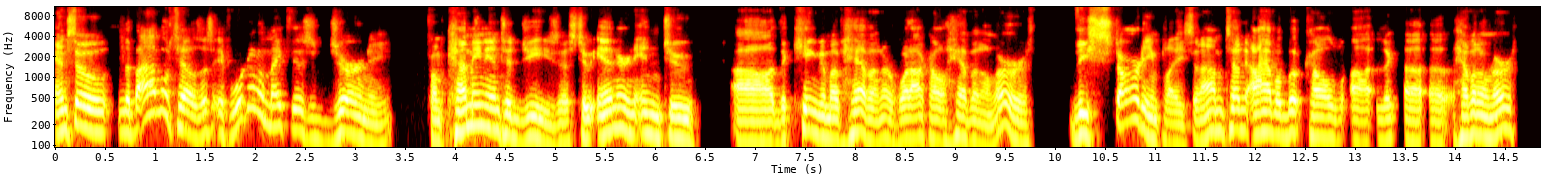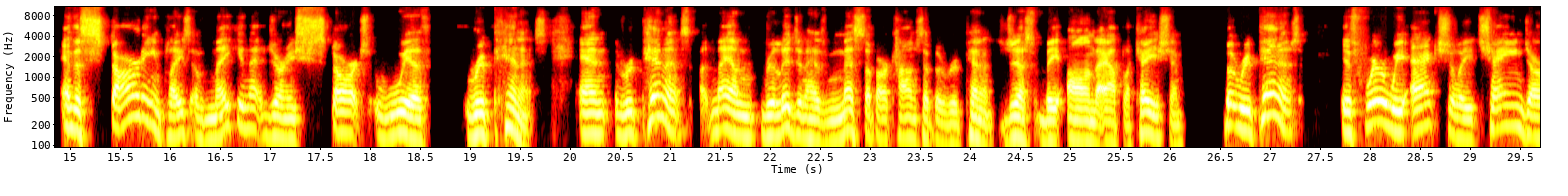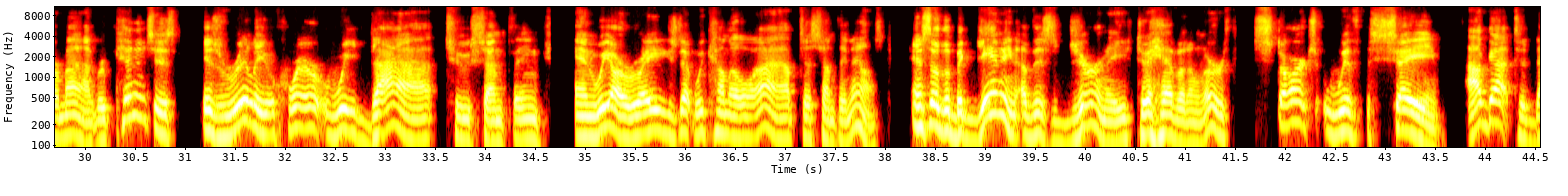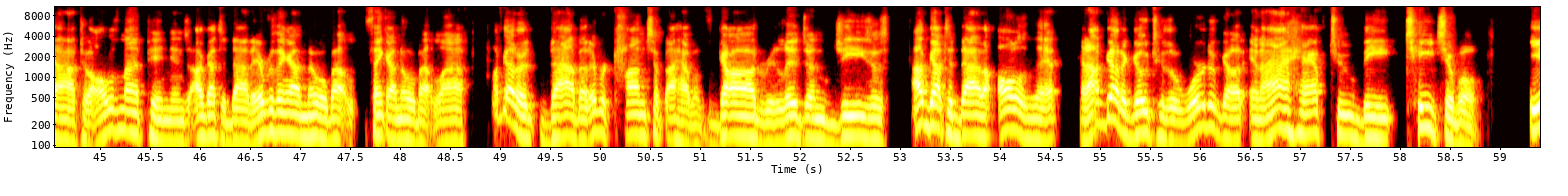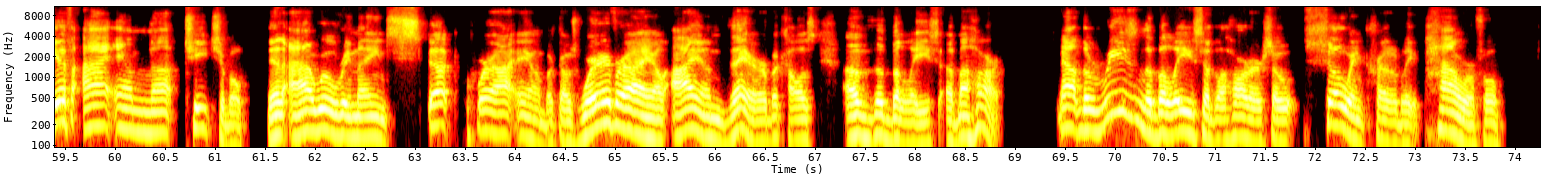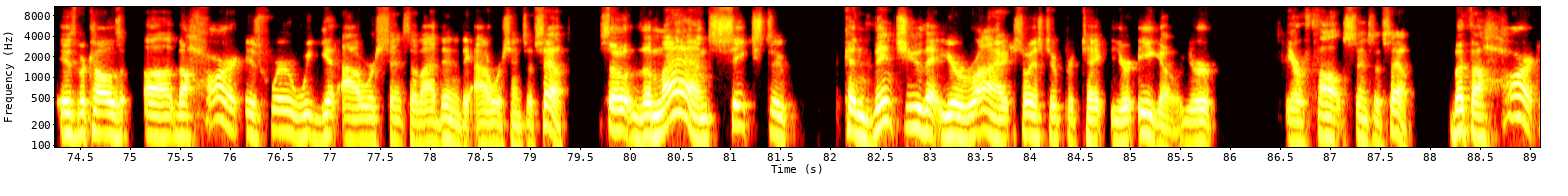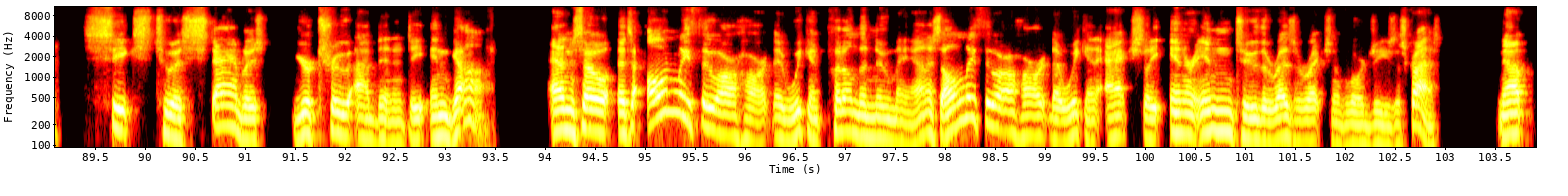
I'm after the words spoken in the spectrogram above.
And so the Bible tells us if we're going to make this journey from coming into Jesus to entering into uh, the kingdom of heaven, or what I call heaven on earth, the starting place, and I'm telling you, I have a book called uh, uh, uh Heaven on Earth. And the starting place of making that journey starts with repentance. And repentance, man, religion has messed up our concept of repentance just beyond the application. But repentance is where we actually change our mind. Repentance is, is really where we die to something and we are raised up, we come alive to something else. And so the beginning of this journey to heaven on earth starts with saying, I've got to die to all of my opinions. I've got to die to everything I know about, think I know about life. I've got to die about every concept I have of God, religion, Jesus. I've got to die to all of that. And I've got to go to the Word of God and I have to be teachable. If I am not teachable, then I will remain stuck where I am because wherever I am, I am there because of the beliefs of my heart. Now, the reason the beliefs of the heart are so so incredibly powerful is because uh, the heart is where we get our sense of identity, our sense of self. So the mind seeks to convince you that you're right so as to protect your ego, your your false sense of self. But the heart seeks to establish your true identity in God. And so it's only through our heart that we can put on the new man. It's only through our heart that we can actually enter into the resurrection of Lord Jesus Christ. Now,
